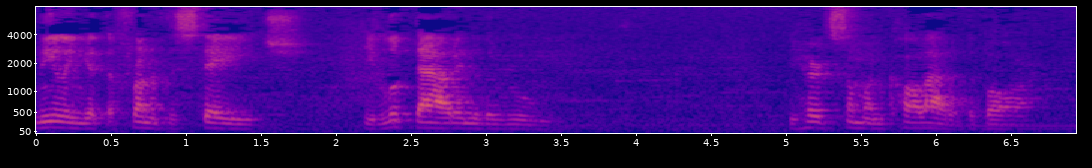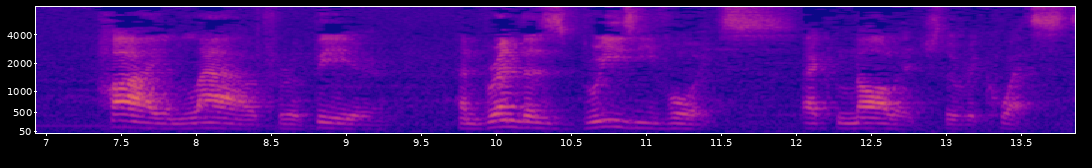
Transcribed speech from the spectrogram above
Kneeling at the front of the stage, he looked out into the room. He heard someone call out at the bar, high and loud for a beer, and Brenda's breezy voice acknowledged the request.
